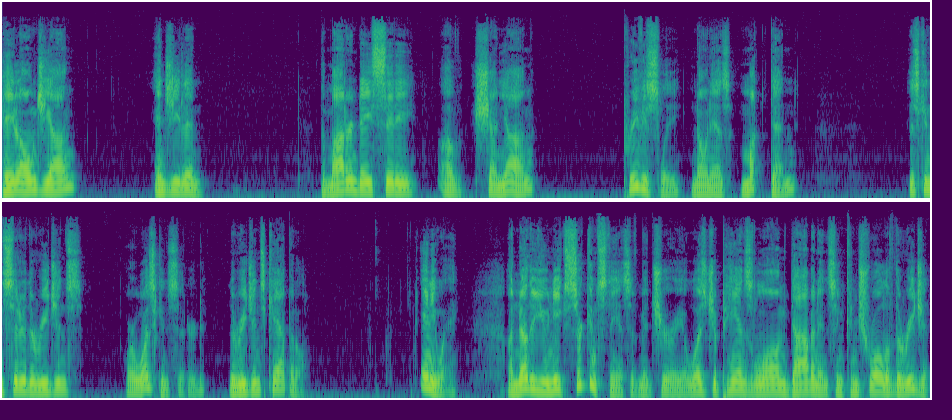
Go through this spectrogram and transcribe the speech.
Heilongjiang, and Jilin. The modern day city of Shenyang, previously known as Mukden, is considered the region's, or was considered, the region's capital. Anyway, Another unique circumstance of Manchuria was Japan's long dominance and control of the region.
